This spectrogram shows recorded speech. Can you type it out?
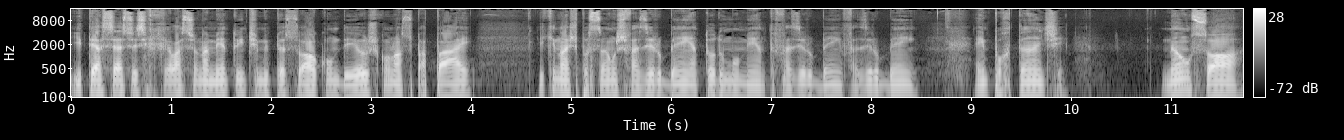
E ter acesso a esse relacionamento íntimo e pessoal com Deus, com nosso papai, e que nós possamos fazer o bem a todo momento, fazer o bem, fazer o bem. É importante não só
